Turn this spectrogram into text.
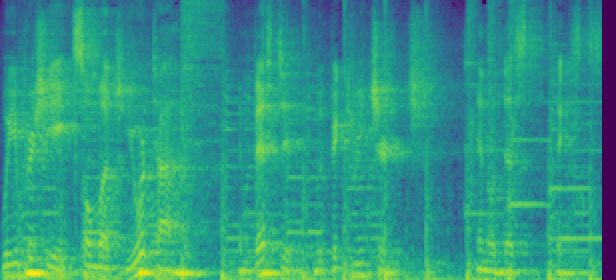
We appreciate so much your time invested with Victory Church in Odessa, Texas.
